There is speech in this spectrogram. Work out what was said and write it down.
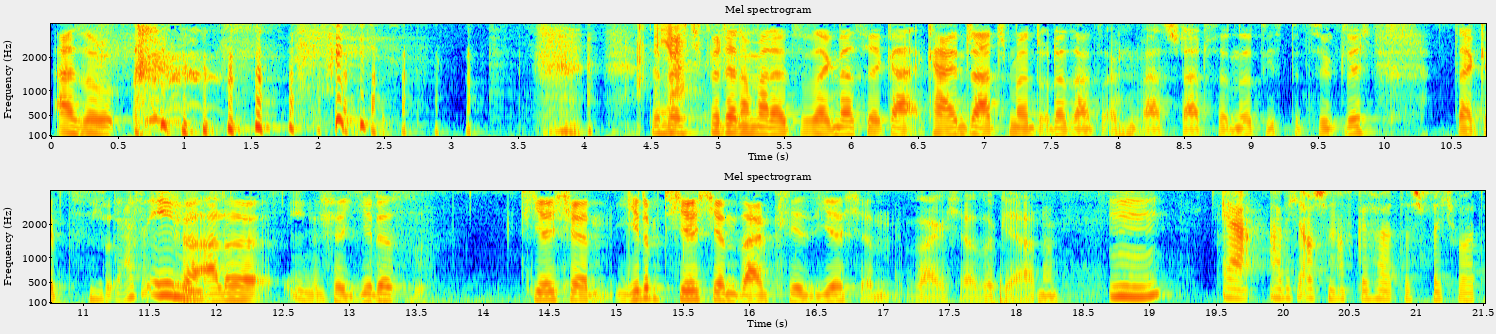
Also. Dann ja. möchte ich bitte nochmal dazu sagen, dass hier kein Judgment oder sonst irgendwas stattfindet diesbezüglich. Da gibt es eh für nicht. alle, eh für jedes Tierchen, jedem Tierchen sein Pläsierchen, sage ich ja so gerne. Ja, habe ich auch schon oft gehört, das Sprichwort.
